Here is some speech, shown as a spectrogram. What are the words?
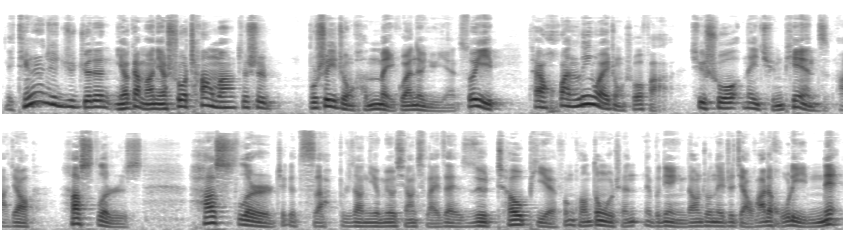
你听上去就觉得你要干嘛？你要说唱吗？就是不是一种很美观的语言，所以他要换另外一种说法去说那群骗子啊，叫 hustlers。Hustler 这个词啊，不知道你有没有想起来，在《Zootopia》疯狂动物城那部电影当中，那只狡猾的狐狸 Nick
